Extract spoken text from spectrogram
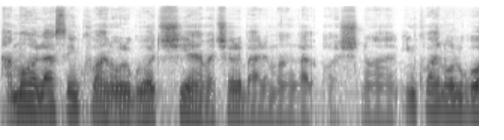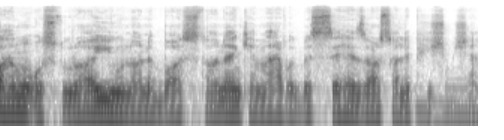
اما حالا اصلا این کهن الگوها چی و چرا برای ما انقدر آشناهن؟ این کهن الگوها همون اسطوره های یونان باستانن که مربوط به سه هزار سال پیش میشن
